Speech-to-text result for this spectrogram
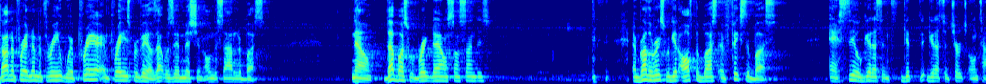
Garden of Prayer, number three, where prayer and praise prevails. That was their mission on the side of the bus. Now, that bus would break down some Sundays. and Brother Ricks would get off the bus and fix the bus and still get us, in, get, get us to church on time.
